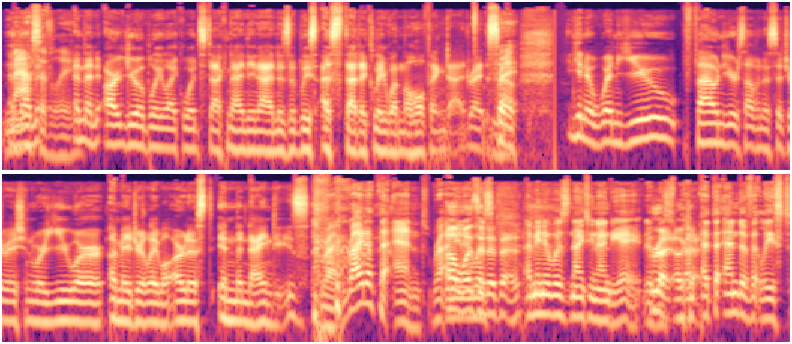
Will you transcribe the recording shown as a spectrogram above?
And then- Massively. and then arguably like Woodstock 99 is at least aesthetically when the whole thing died, right? So, Right. you know, when you found yourself in a situation where you were a major label artist in the 90s, right, right at the end. Right, Oh, was it at the end? I mean, it was 1998. It Right, was, uh, okay. At the end of at least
